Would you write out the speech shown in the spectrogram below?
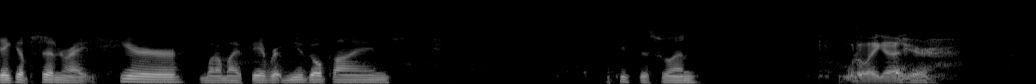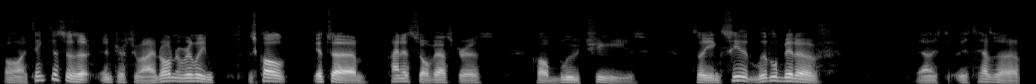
Jacobson right here. One of my favorite Mugo pines. I think this one. What do I got here? Oh, I think this is an interesting one. I don't really. It's called. It's a Pinus sylvestris called Blue Cheese. So you can see a little bit of. Uh, it has a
